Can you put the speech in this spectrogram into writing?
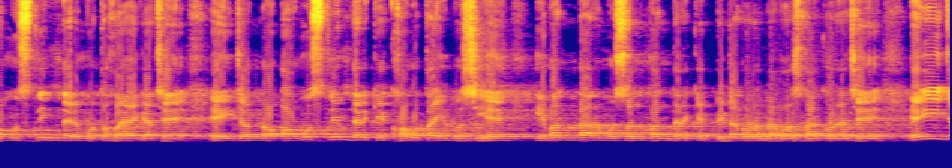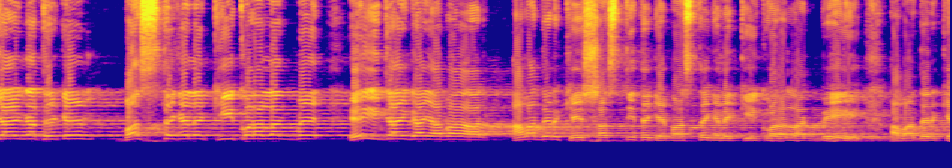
অমুসলিমদের মতো হয়ে গেছে। এই জন্য অমুসলিমদেরকে ক্ষমতায় বসিয়ে ইমানদার মুসলমানদেরকে পিটানোর ব্যবস্থা করেছে। এই জায়গা থেকে বাঁচতে গেলে কি করা লাগবে? এই জায়গায় আবার আমাদেরকে শাস্তি থেকে বাঁচতে গেলে কি করা লাগবে? আমাদেরকে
